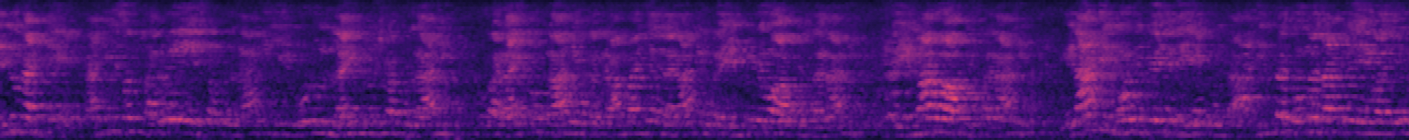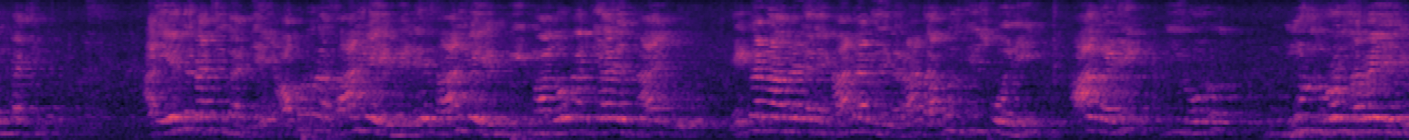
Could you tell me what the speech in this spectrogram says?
ఎందుకంటే కనీసం సర్వే చేసినప్పుడు కానీ ఈ రోడ్డు లైన్ చూసినప్పుడు కానీ ఒక రైతు కానీ ఒక గ్రామ పంచాయతీలో కానీ ఒక ఎంపీడో ఆఫీస్లో కానీ ఒక ఎంఆర్ఓ ఆఫీస్లో కానీ ఇలాంటి నోటిఫికేషన్ వేయకుండా ఇంత దొంగతనాలు చేయవలసి ఉండొచ్చింది అది ఎందుకు వచ్చిందంటే అప్పుడు స్థానిక ఎమ్మెల్యే స్థానిక ఎంపీ మా లోకల్ టీఆర్ఎస్ నాయకుడు వెంకటరామరెడ్డి అనే కాంట్రాక్టర్ దగ్గర డబ్బులు తీసుకొని ఆల్రెడీ ఈ రోడ్డు మూడు రోడ్డు సర్వే చేసి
